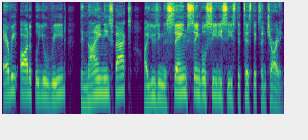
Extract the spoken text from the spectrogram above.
every article you read denying these facts are using the same single CDC statistics and charting.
